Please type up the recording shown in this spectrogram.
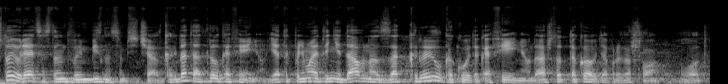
Что является основным твоим бизнесом сейчас? Когда ты открыл кофейню? Я так понимаю, ты недавно закрыл какую-то кофейню, да? Что-то такое у тебя произошло? Вот.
